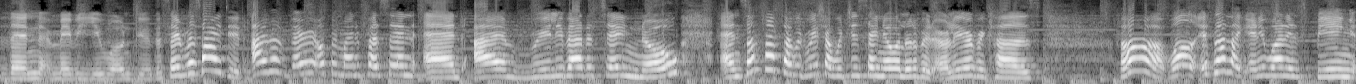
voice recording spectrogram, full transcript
then maybe you won't do the same as I did. I'm a very open-minded person and I'm really bad at saying no and sometimes I would wish I would just say no a little bit earlier because Ah, well, it's not like anyone is being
